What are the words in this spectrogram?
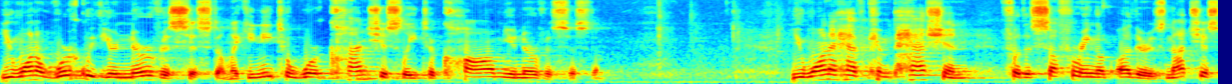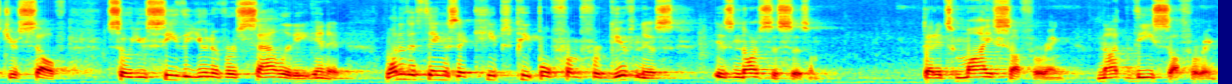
You want to work with your nervous system, like you need to work consciously to calm your nervous system. You want to have compassion for the suffering of others, not just yourself, so you see the universality in it. One of the things that keeps people from forgiveness is narcissism, that it's my suffering, not the suffering.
